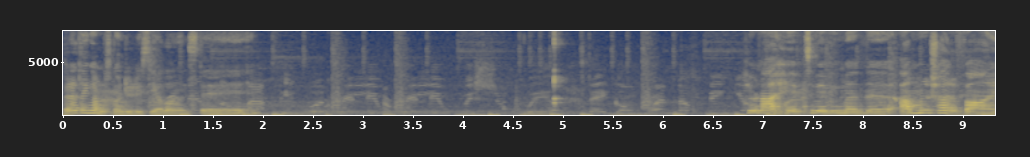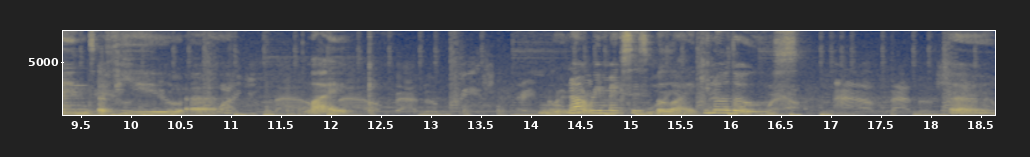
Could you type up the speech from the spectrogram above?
But I think I'm just going to do this yellow instead. you're not hip to Bbymutha, I'm gonna try to find a few, uh, like, not remixes, but like, you know those, uh,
